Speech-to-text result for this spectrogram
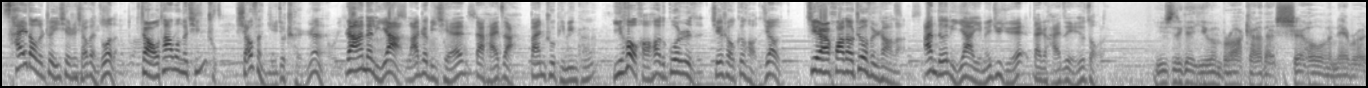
猜到了这一切是小粉做的，找他问个清楚。小粉也就承认了，让安德里亚拿这笔钱带孩子啊搬出贫民窟，以后好好的过日子，接受更好的教育。既然花到这份上了，安德里亚也没拒绝，带着孩子也就走了。Use it to get you and Brock out of that shithole of a neighborhood.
